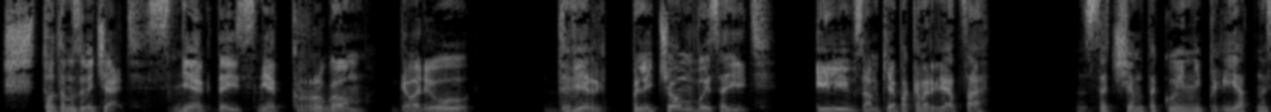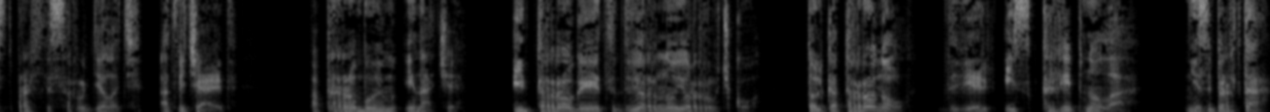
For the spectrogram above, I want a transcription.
«Что там замечать? Снег, да и снег кругом!» Говорю, «Дверь плечом высадить? Или в замке поковыряться?» «Зачем такую неприятность профессору делать?» Отвечает. «Попробуем иначе». И трогает дверную ручку. Только тронул, дверь и скрипнула. Не заперта.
